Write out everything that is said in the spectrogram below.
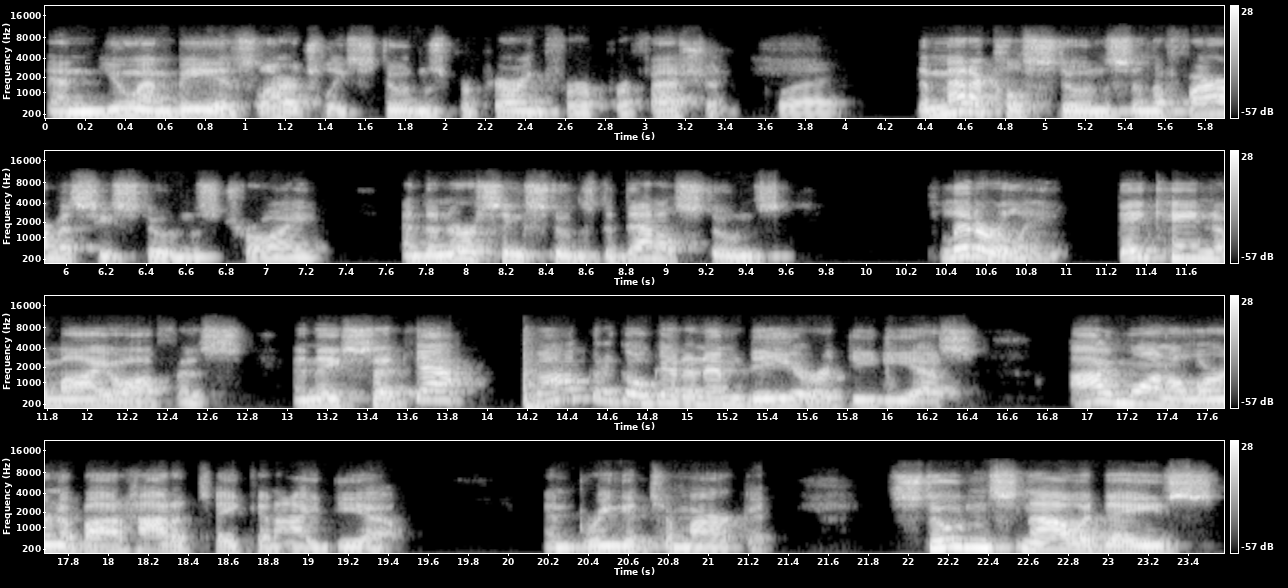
and UMB is largely students preparing for a profession. Right. The medical students and the pharmacy students, Troy, and the nursing students, the dental students, literally, they came to my office and they said, Yeah, I'm going to go get an MD or a DDS. I want to learn about how to take an idea and bring it to market. Students nowadays,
